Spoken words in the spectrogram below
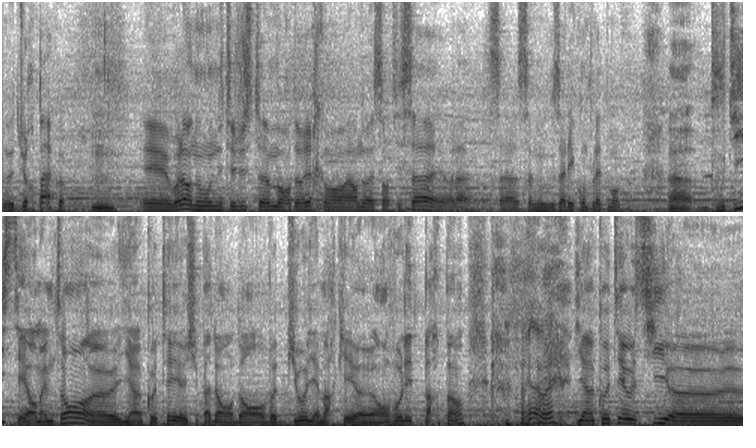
ne durent pas. Quoi. Hmm. Et voilà, nous on était juste euh, morts de rire quand Arnaud a sorti ça, et voilà, ça, ça nous allait complètement. Quoi. Euh, bouddhiste et en même temps euh, il y a un côté je sais pas dans, dans votre bio il y a marqué euh, envolé de parpaing il y a un côté aussi le,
